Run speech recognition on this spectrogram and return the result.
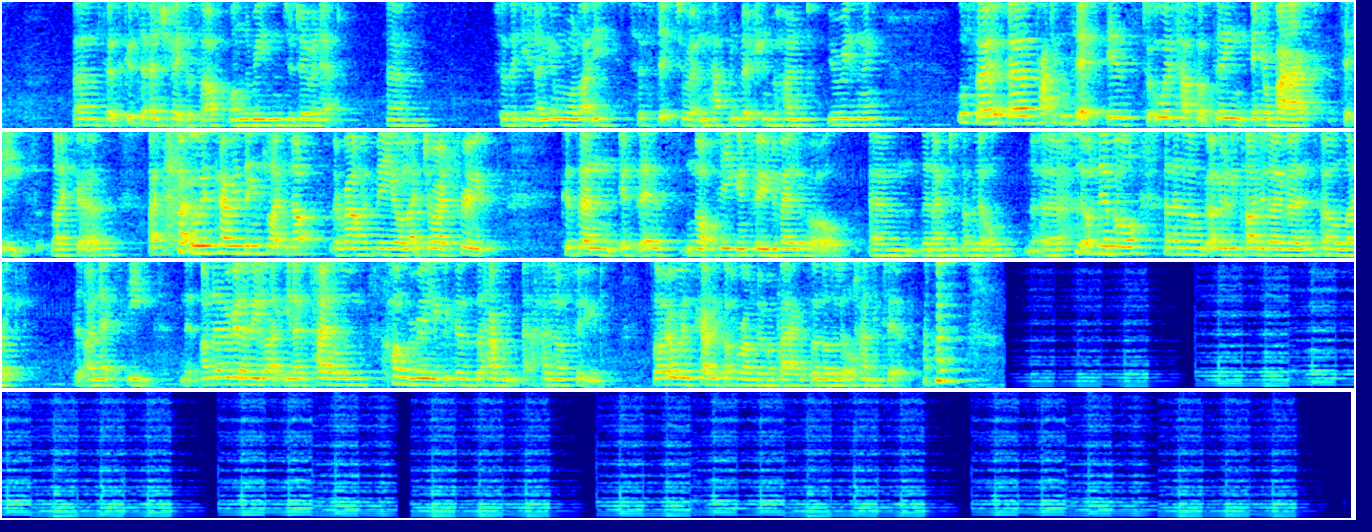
Um, so it's good to educate yourself on the reasons you're doing it, um, so that you know you're more likely to stick to it and have conviction behind your reasoning. Also, a practical tip is to always have something in your bag to eat. Like um, I always carry things like nuts around with me or like dried fruit, because then if there's not vegan food available, um, then I can just have a little uh, little nibble, and then I'm, I'm going to be tided over until like that I next eat. I'm never going to be like, you know, pale and hungry because I haven't had enough food. So I always carry stuff around in my bag, it's another little handy tip.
